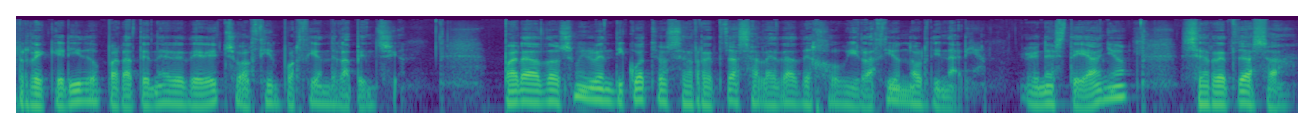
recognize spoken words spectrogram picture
requerido para tener derecho al 100% de la pensión. Para 2024 se retrasa la edad de jubilación ordinaria. En este año se retrasa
